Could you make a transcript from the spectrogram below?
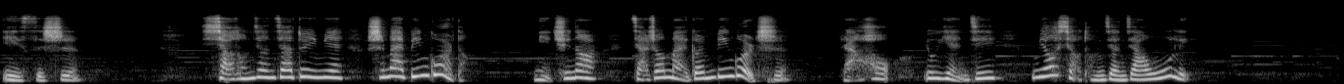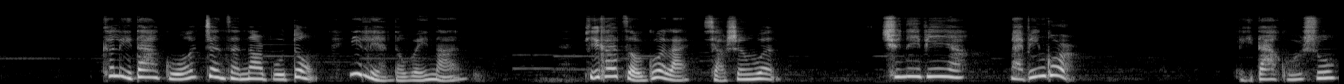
意思是：小铜匠家对面是卖冰棍的，你去那儿假装买根冰棍吃，然后用眼睛瞄小铜匠家屋里。可李大国站在那儿不动，一脸的为难。皮卡走过来，小声问：“去那边呀，买冰棍儿。”李大国说：“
